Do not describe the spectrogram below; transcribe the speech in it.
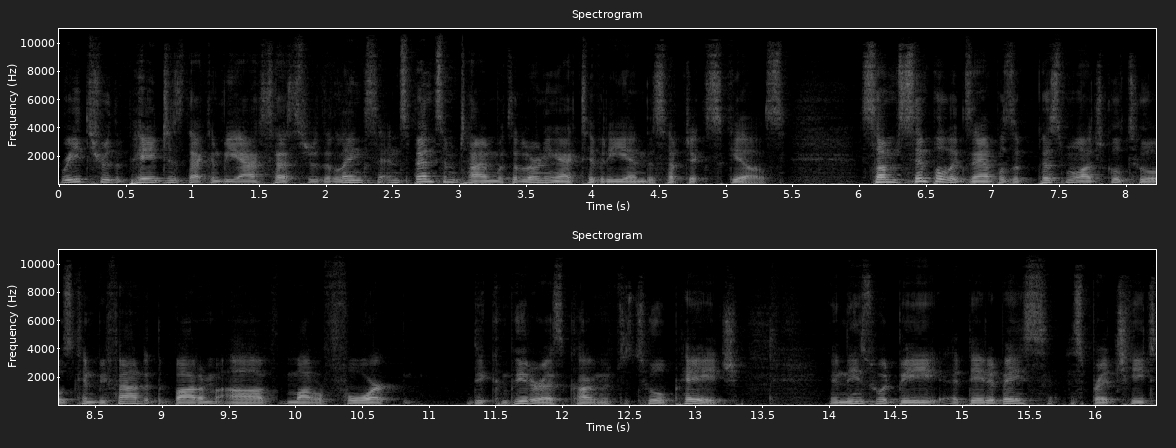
Read through the pages that can be accessed through the links and spend some time with the learning activity and the subject skills. Some simple examples of epistemological tools can be found at the bottom of Model 4, the Computer as a Cognitive Tool page. And these would be a database, a spreadsheet,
